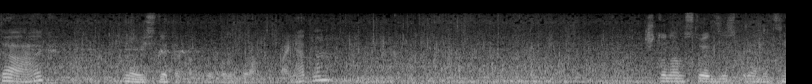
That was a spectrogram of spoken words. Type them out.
Так. Ну, если это как бы было, было понятно. Что нам стоит здесь спрятаться.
